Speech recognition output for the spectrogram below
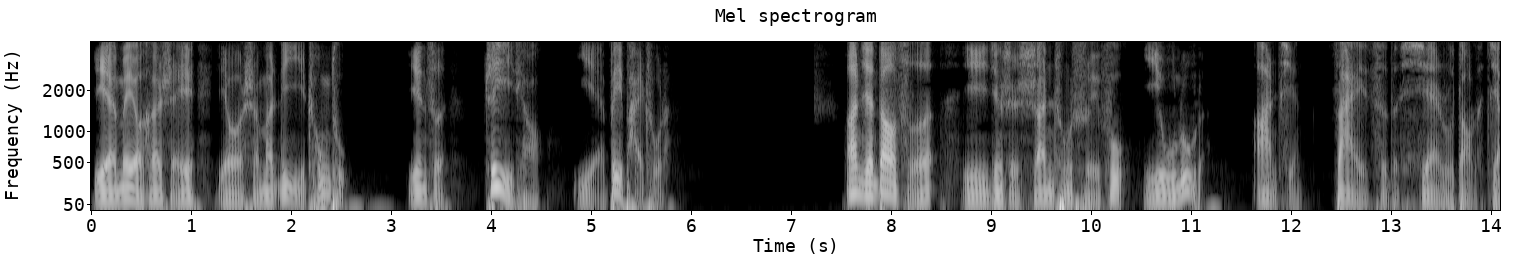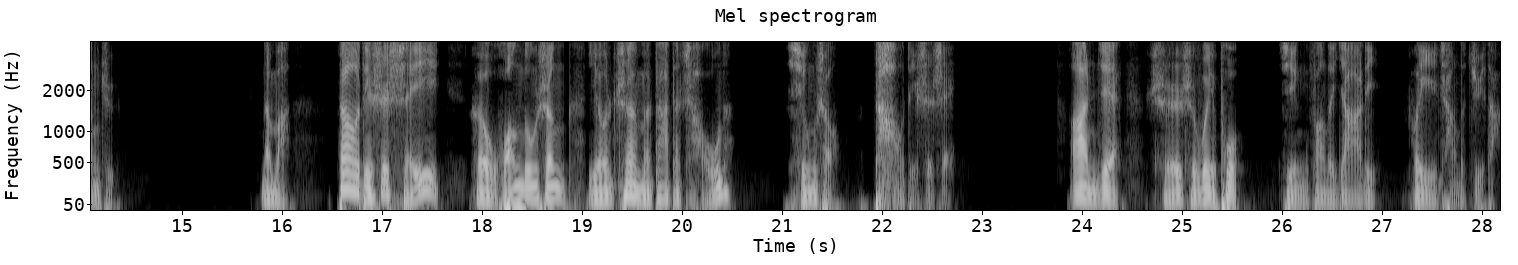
也没有和谁有什么利益冲突，因此这一条也被排除了。案件到此已经是山重水复疑无路了，案情。再次的陷入到了僵局。那么，到底是谁和黄东升有这么大的仇呢？凶手到底是谁？案件迟迟未破，警方的压力非常的巨大。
